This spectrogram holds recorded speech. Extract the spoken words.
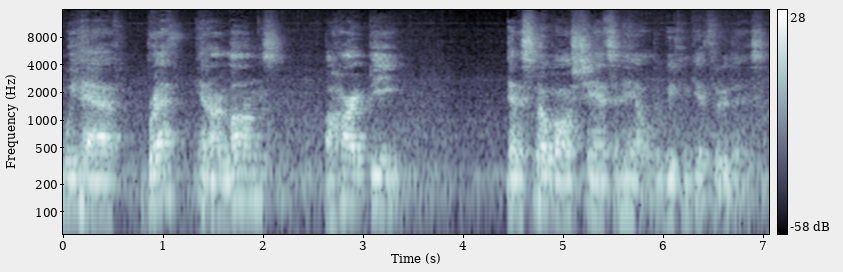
We have breath in our lungs, a heartbeat, and a snowball's chance in hell that we can get through this.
